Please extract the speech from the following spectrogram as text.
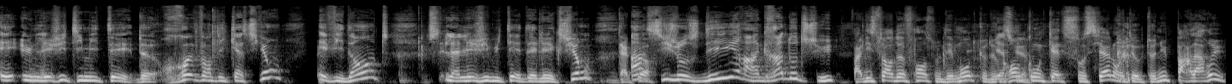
et une légitimité de revendication évidente, la légitimité d'élection a, si j'ose dire, un grade au-dessus. Enfin, L'histoire de France nous démontre que de Bien grandes sûr. conquêtes sociales ont été obtenues par la rue,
